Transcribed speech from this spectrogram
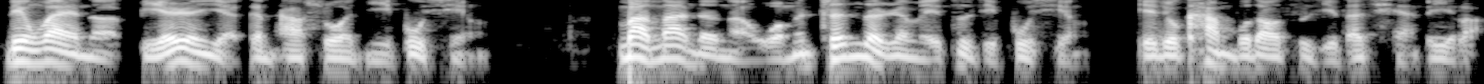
另外呢，别人也跟他说你不行。慢慢的呢，我们真的认为自己不行，也就看不到自己的潜力了。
